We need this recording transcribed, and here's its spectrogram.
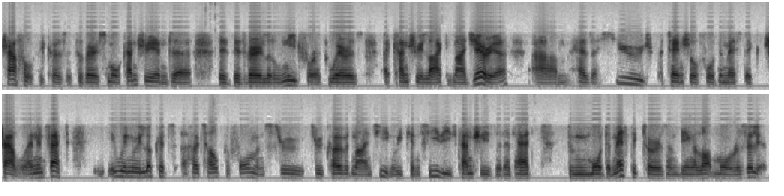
travel because it's a very small country and uh, there's, there's, very little need for it. Whereas a country like Nigeria um, has a huge potential for domestic travel. And in fact, when we look at hotel performance through through COVID-19, we can see these countries that have had more domestic tourism being a lot more resilient.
